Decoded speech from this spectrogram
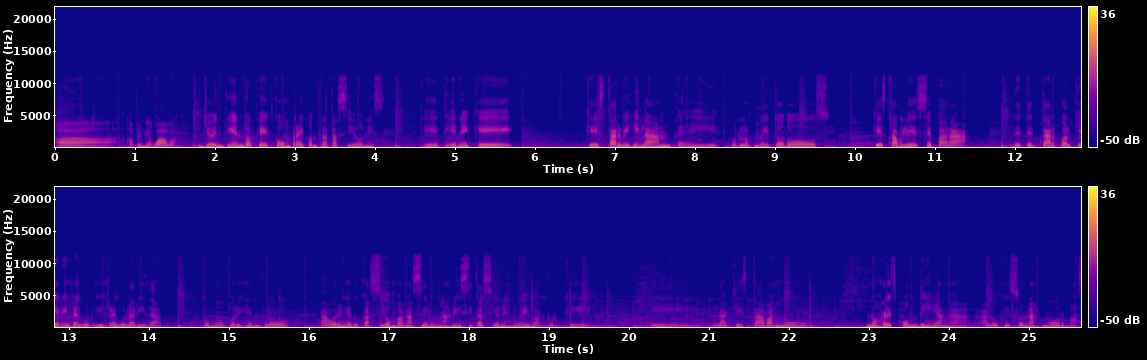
a, Peñaguaba. Yo entiendo que compra y contrataciones eh, tiene que, que estar vigilante y por los métodos que establece para detectar cualquier irregularidad, como por ejemplo ahora en educación van a hacer unas licitaciones nuevas porque eh, las que estaban no, no respondían a, lo que son las normas.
